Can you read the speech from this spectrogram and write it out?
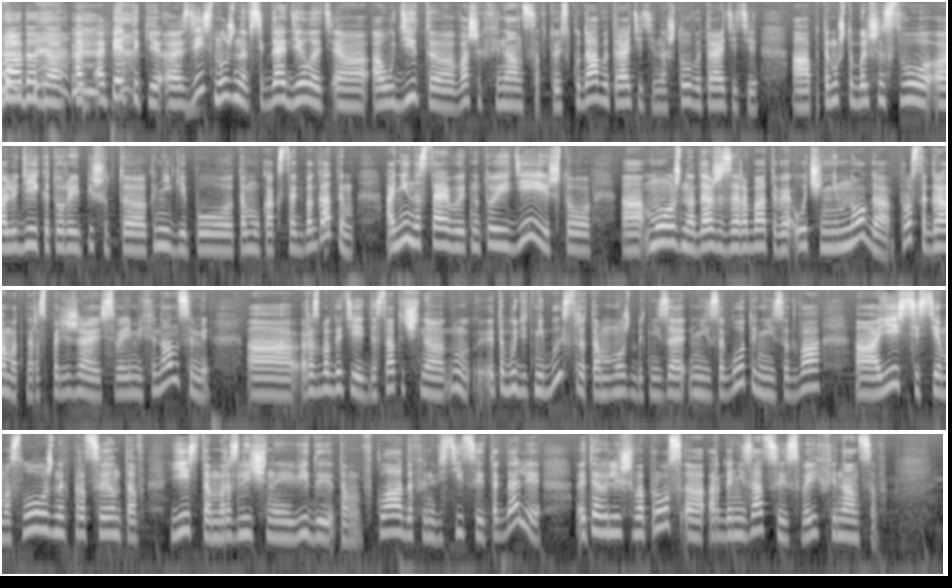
Да, да, да. Опять-таки, а, здесь нужно всегда делать а, аудит ваших финансов, то есть куда вы тратите, на что вы тратите, потому что большинство людей, которые пишут книги по тому, как стать богатым, они настаивают на той идее, что можно даже зарабатывая очень немного, просто грамотно распоряжаясь своими финансами, разбогатеть достаточно, ну, это будет не быстро, там, может быть, не за, не за год и не за два. А, есть система сложных процентов, есть там различные виды там, вкладов, инвестиций и так далее. Это лишь вопрос а, организации своих финансов.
